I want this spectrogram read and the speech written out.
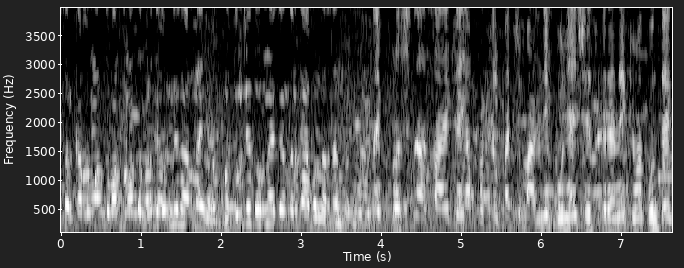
सरकार तुम्हाला तुम्हाला तुम्हाला तर भरती करून देणार नाही. मग तुमचे धोरण याच्यानंतर काय बोलणार त्यांना? नाही प्रश्न असा आहे की या प्रकल्पाची मागणी कोण्याही शेतकऱ्याने किंवा कोणत्याही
